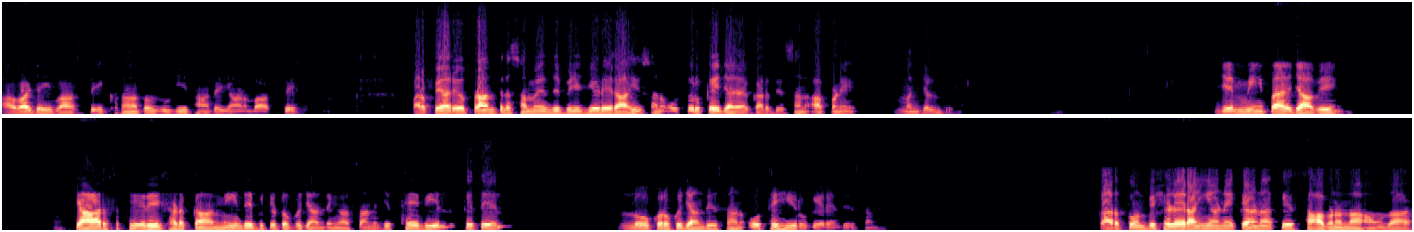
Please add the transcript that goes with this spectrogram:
ਆਵਾਜਾਈ ਵਾਸਤੇ ਇੱਕ ਥਾਂ ਤੋਂ ਦੂਜੀ ਥਾਂ ਤੇ ਜਾਣ ਵਾਸਤੇ ਪਰ ਪਿਆਰੇ ਪ੍ਰਾਂਤਨ ਸਮੇਂ ਦੇ ਵਿੱਚ ਜਿਹੜੇ ਰਾਹੀ ਸਨ, ਉਹ ਤੁਰ ਕੇ ਜਾਇਆ ਕਰਦੇ ਸਨ ਆਪਣੇ ਮੰਜ਼ਿਲ ਦੇ ਜੇ ਮੀਂਹ ਪੈ ਜਾਵੇ, ਚਾਰ ਸਫੇਰੇ ਸੜਕਾਂ ਮੀਂਹ ਦੇ ਵਿੱਚ ਡੁੱਬ ਜਾਂਦੀਆਂ ਸਨ, ਜਿੱਥੇ ਵੀ ਕਿਤੇ ਲੋਕ ਰੁਕ ਜਾਂਦੇ ਸਨ, ਉੱਥੇ ਹੀ ਰੁਕੇ ਰਹਿੰਦੇ ਸਨ। ਘਰ ਤੋਂ ਵਿਛੜੇ ਰਾਹੀਆਂ ਨੇ ਕਹਿਣਾ ਕਿ ਸਾਵਣ ਨਾ ਆਉਂਦਾ,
